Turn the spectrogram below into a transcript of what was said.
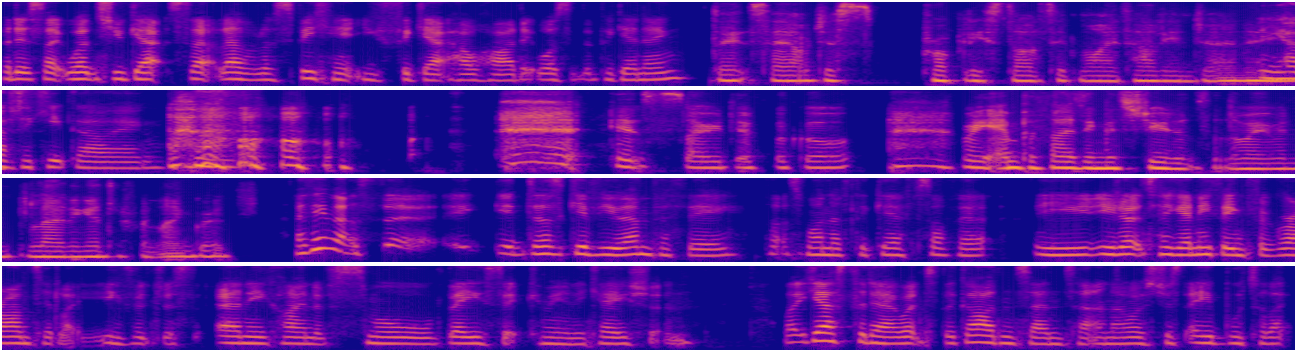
But it's like once you get to that level of speaking it, you forget how hard it was at the beginning. Don't say I've just properly started my Italian journey. And you have to keep going. it's so difficult. Really empathizing with students at the moment, learning a different language. I think that's it, it does give you empathy. That's one of the gifts of it. You you don't take anything for granted, like even just any kind of small basic communication. Like yesterday I went to the garden center and I was just able to like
